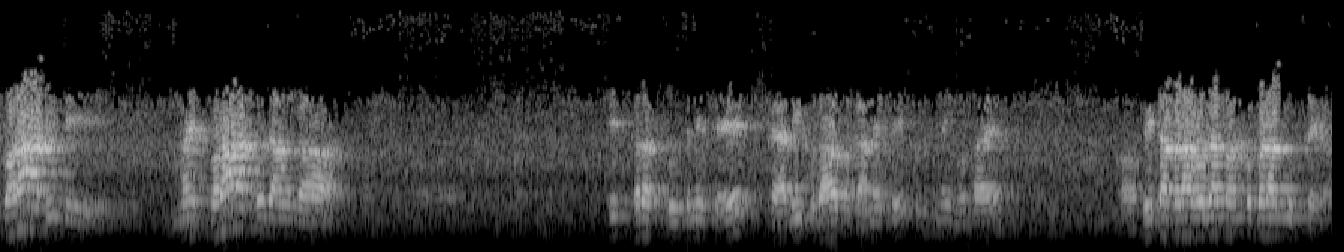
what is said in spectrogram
स्वराट मैं स्वराट हो जाऊँगा। इस तरह सोचने से ख्याली पुलाव पकाने से कुछ नहीं होता है। और बेटा बड़ा होगा तो हमको बड़ा दुख देगा।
